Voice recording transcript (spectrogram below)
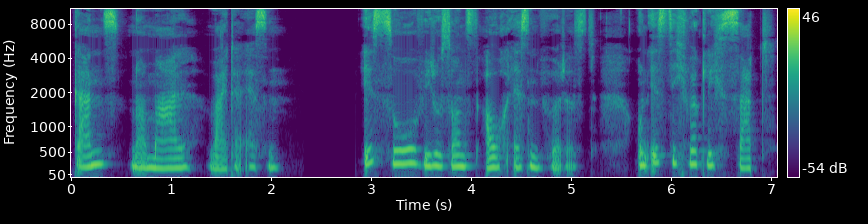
ganz normal weiter essen. Iss so, wie du sonst auch essen würdest und iss dich wirklich satt.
